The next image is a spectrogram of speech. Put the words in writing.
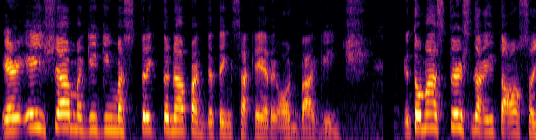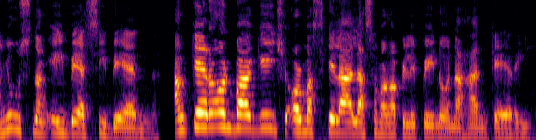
AirAsia magiging mas stricto na pagdating sa carry-on baggage. Ito masters, nakita ko sa news ng ABS-CBN. Ang carry-on baggage or mas kilala sa mga Pilipino na hand carry.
